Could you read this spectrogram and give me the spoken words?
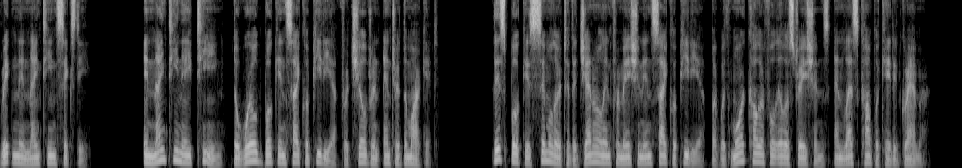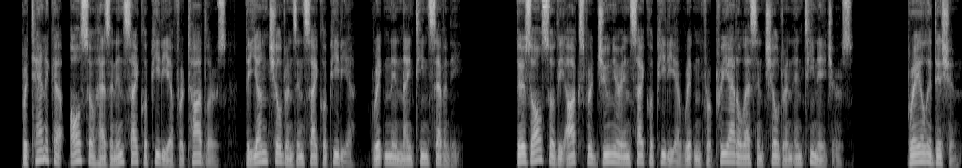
written in 1960. In 1918, the World Book Encyclopedia for Children entered the market. This book is similar to the General Information Encyclopedia but with more colorful illustrations and less complicated grammar. Britannica also has an encyclopedia for toddlers, the Young Children's Encyclopedia, written in 1970. There's also the Oxford Junior Encyclopedia written for pre-adolescent children and teenagers. Braille Edition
